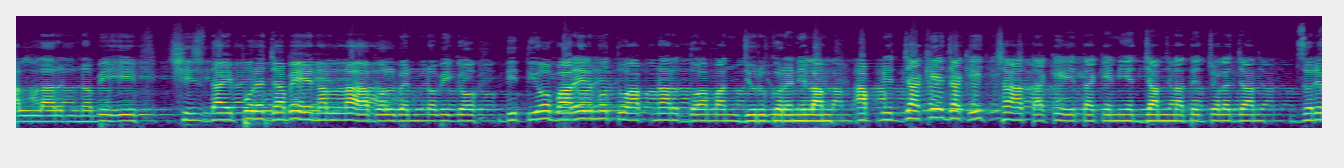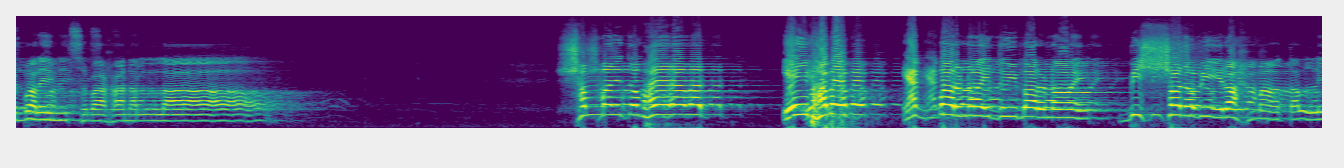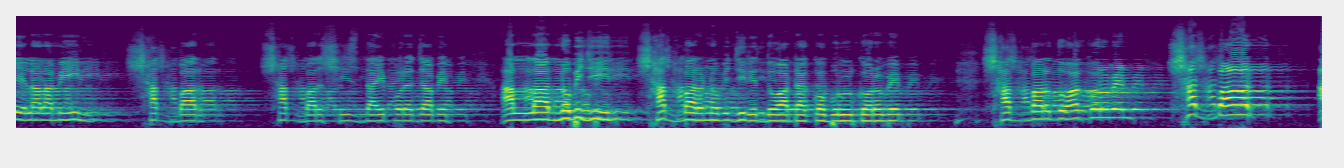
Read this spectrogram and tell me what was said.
আল্লাহর নবী সিজদায় পড়ে যাবেন, আল্লাহ বলবেন, নবী গো, দ্বিতীয়বারের মতো আপনার দোয়া মঞ্জুর করে নিলাম। আপনি যাকে যাকে ইচ্ছা তাকে তাকে নিয়ে জান্নাতে চলে যান। জোরে বলেন, সুবহানাল্লাহ। সম্মানিত ভাইয়েরা আমার, এইভাবে একবার নয়, দুইবার নয়, বিশ্ব নবী রহমাত আলামিন সাতবার সাতবার সিজদায় পড়ে যাবে। আল্লাহ নবীজির সাতবার নবীজির দোয়াটা কবুল করবে। সাতবার দোয়া করবেন, সাতবার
